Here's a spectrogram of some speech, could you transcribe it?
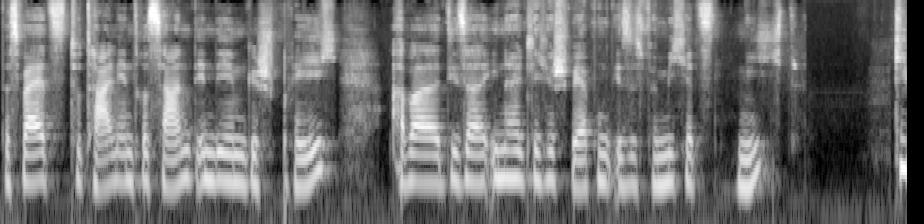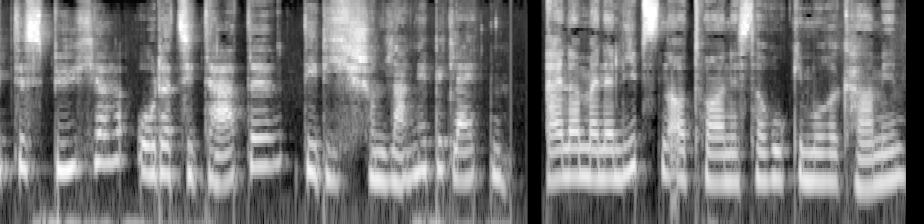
das war jetzt total interessant in dem Gespräch, aber dieser inhaltliche Schwerpunkt ist es für mich jetzt nicht? Gibt es Bücher oder Zitate, die dich schon lange begleiten? Einer meiner liebsten Autoren ist Haruki Murakami.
